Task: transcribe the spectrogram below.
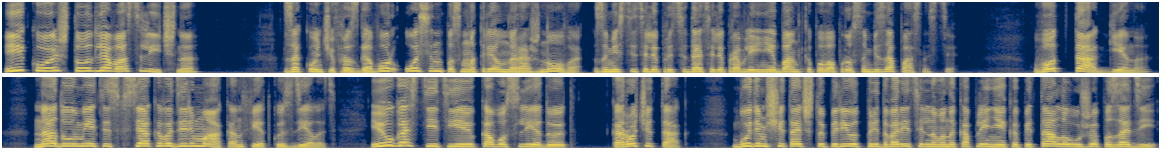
и кое-что для вас лично». Закончив разговор, Осин посмотрел на Рожнова, заместителя председателя правления банка по вопросам безопасности. «Вот так, Гена. Надо уметь из всякого дерьма конфетку сделать и угостить ею кого следует. Короче так, будем считать, что период предварительного накопления капитала уже позади.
